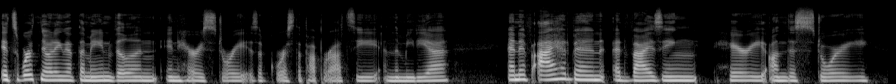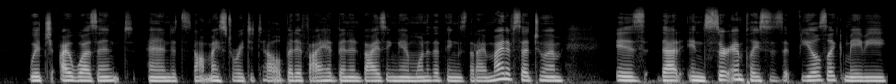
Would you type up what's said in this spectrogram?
it's worth noting that the main villain in Harry's story is, of course, the paparazzi and the media. And if I had been advising Harry on this story, which I wasn't, and it's not my story to tell, but if I had been advising him, one of the things that I might have said to him is that in certain places, it feels like maybe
